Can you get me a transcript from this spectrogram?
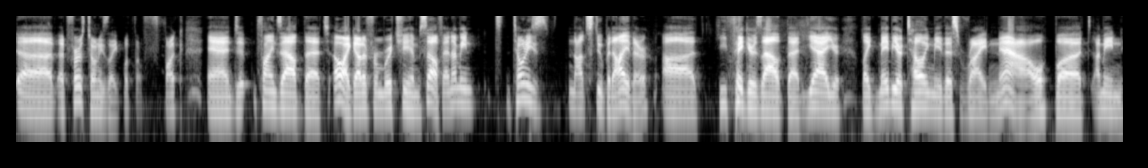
uh, at first Tony's like, "What the fuck?" and finds out that oh, I got it from Richie himself. And I mean, t- Tony's not stupid either. Uh, he figures out that yeah, you're like maybe you're telling me this right now, but I mean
